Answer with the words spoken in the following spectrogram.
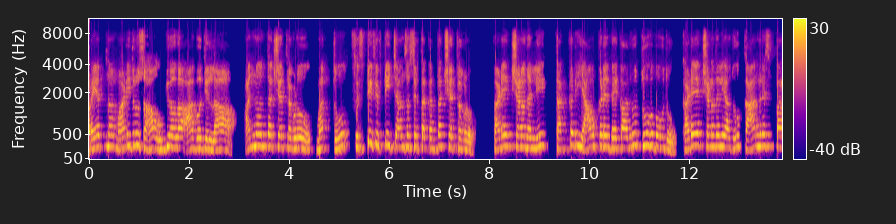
ಪ್ರಯತ್ನ ಮಾಡಿದ್ರೂ ಸಹ ಉಪಯೋಗ ಆಗೋದಿಲ್ಲ. ಅನ್ನುವಂತ ಕ್ಷೇತ್ರಗಳು ಮತ್ತು ಫಿಫ್ಟಿ ಫಿಫ್ಟಿ ಚಾನ್ಸಸ್ ಇರ್ತಕ್ಕಂತ ಕ್ಷೇತ್ರಗಳು. ಕಡೆ ಕ್ಷಣದಲ್ಲಿ ತಕ್ಕಡಿ ಯಾವ ಕಡೆ ಬೇಕಾದ್ರೂ ತೂಗಬಹುದು. ಕಡೆ ಕ್ಷಣದಲ್ಲಿ ಅದು ಕಾಂಗ್ರೆಸ್ ಪರ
